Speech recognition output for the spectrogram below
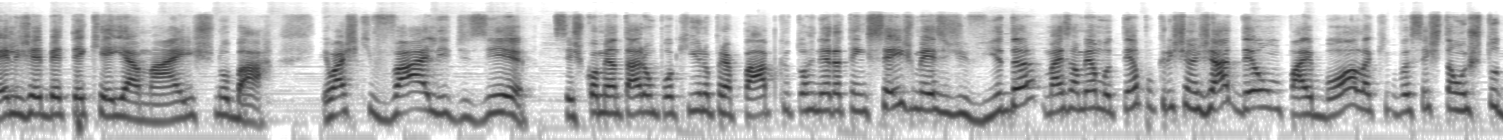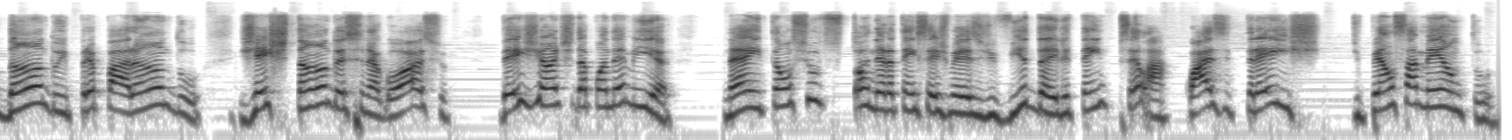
LGBTQIA+, no bar? Eu acho que vale dizer, vocês comentaram um pouquinho no pré-papo, que o Torneira tem seis meses de vida, mas ao mesmo tempo o Christian já deu um pai bola que vocês estão estudando e preparando, gestando esse negócio desde antes da pandemia. Né? Então, se o Torneira tem seis meses de vida, ele tem, sei lá, quase três de pensamento.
